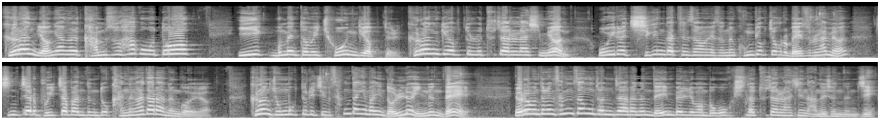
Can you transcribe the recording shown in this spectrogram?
그런 영향을 감수하고도 이익 모멘텀이 좋은 기업들 그런 기업들로 투자를 하시면 오히려 지금 같은 상황에서는 공격적으로 매수를 하면 진짜로 V자 반등도 가능하다라는 거예요. 그런 종목들이 지금 상당히 많이 널려 있는데 여러분들은 삼성전자라는 네임밸류만 보고 혹시나 투자를 하진 않으셨는지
